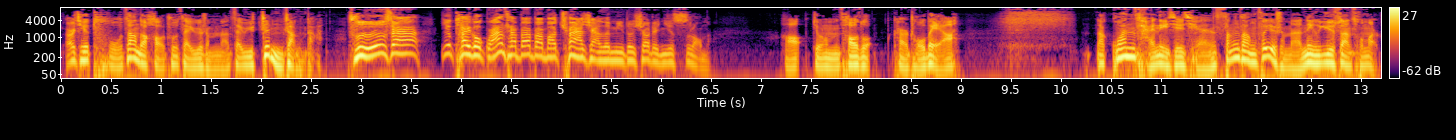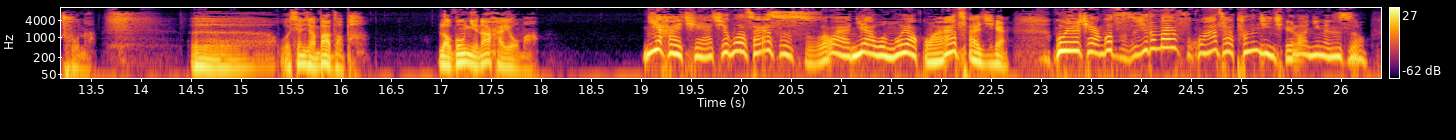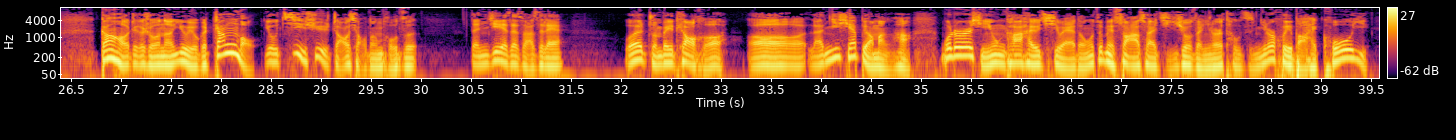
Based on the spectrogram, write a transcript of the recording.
而且土葬的好处在于什么呢？在于阵仗大。是噻，你抬个棺材板板嘛，全县人民都晓得你死了嘛。好，就这么操作，开始筹备啊。那棺材那些钱、丧葬费什么的，那个预算从哪儿出呢？呃，我想想办法吧。老公，你那儿还有吗？你还欠起我三十四万，你还问我要棺材钱？我有钱，我自己都买副棺材躺进去了。你硬是。刚好这个时候呢，又有个张某又继续找小邓投资。邓姐在啥子呢？我准备跳河。哦，那你先不要忙哈，我这儿信用卡还有七万多，我准备刷出来继续在你那儿投资，你那儿回报还可以，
